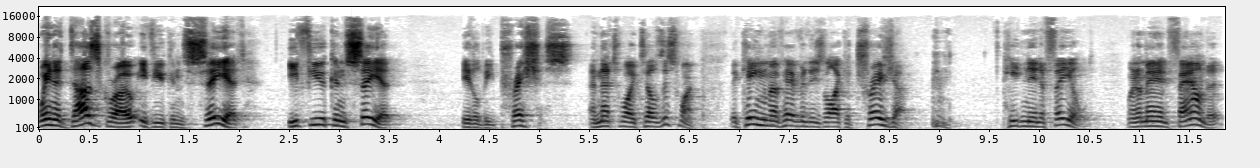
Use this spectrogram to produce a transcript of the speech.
when it does grow, if you can see it, if you can see it, it'll be precious. And that's why he tells this one. The kingdom of heaven is like a treasure hidden in a field. When a man found it,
